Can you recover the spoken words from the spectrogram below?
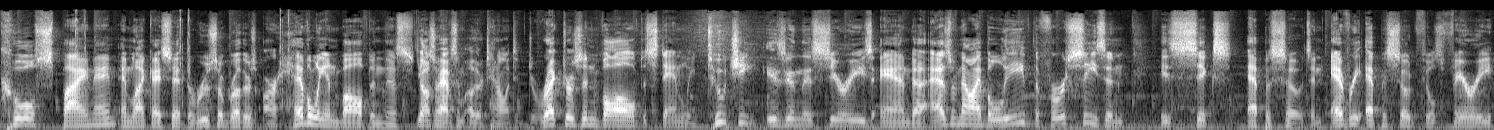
cool spy name. And like I said, the Russo brothers are heavily involved in this. You also have some other talented directors involved. Stanley Tucci is in this series, and and uh, as of now, I believe the first season is six episodes, and every episode feels very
